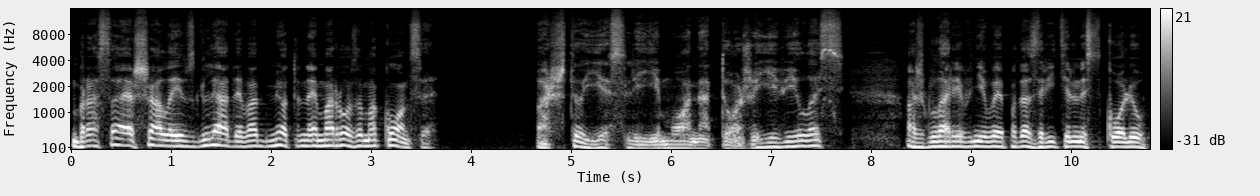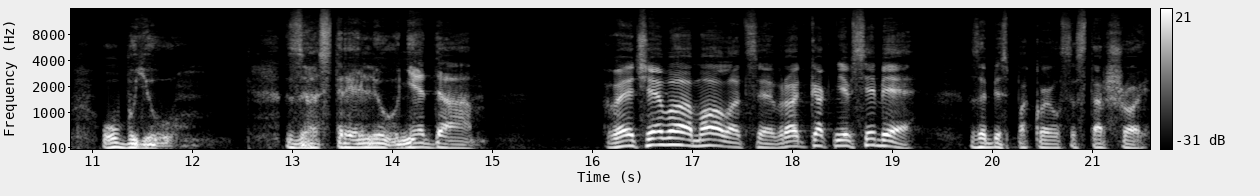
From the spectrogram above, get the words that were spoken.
бросая шалые взгляды в обметанное морозом оконце. А что, если ему она тоже явилась? Ожгла ревнивая подозрительность Колю. Убью. Застрелю, не дам. «Вы чего, молодцы, вроде как не в себе?» Забеспокоился старшой.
